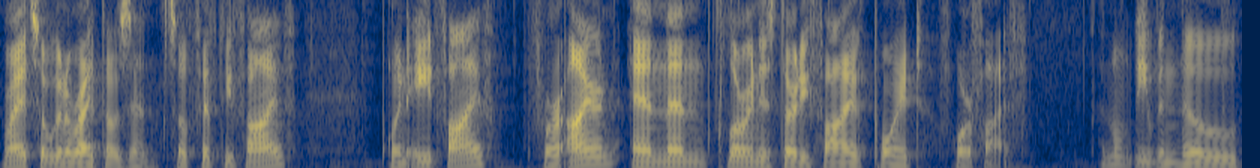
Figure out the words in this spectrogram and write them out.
right? So we're going to write those in. So 55.85 for iron, and then chlorine is 35.45. I don't even know.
